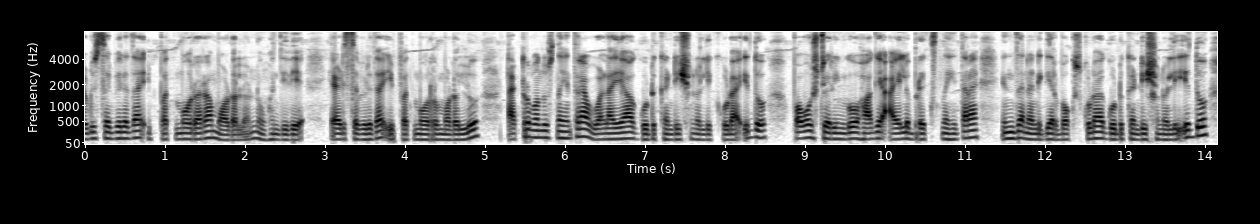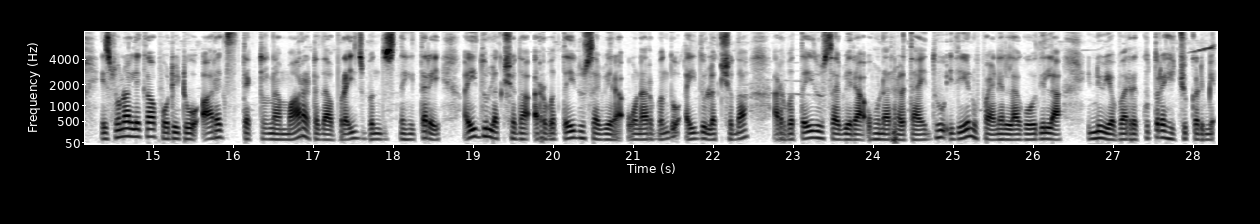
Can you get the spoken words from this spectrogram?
ಎರಡು ಸಾವಿರದ ಇಪ್ಪತ್ತ್ಮೂರರ ಮಾಡಲನ್ನು ಹೊಂದಿದೆ. ಎರಡು ಸಾವಿರದ ಇಪ್ಪತ್ತ್ಮೂರರ ಮಾಡಲ್ಲು ಟ್ರ್ಯಾಕ್ಟರ್ ಬಂದು ಸ್ನೇಹಿತರ, ಒಳ್ಳೆಯ ಗುಡ್ ಕಂಡೀಷನಲ್ಲಿ ಕೂಡ ಇದ್ದು ಪವರ್ ಸ್ಟೇರಿಂಗು ಹಾಗೆ ಆಯಿಲ್ ಬ್ರೇಕ್ ಸ್ನೇಹಿತರ ಇಂಜನ್ ಆ್ಯಂಡ್ ಗಿಯರ್ ಬಾಕ್ಸ್ ಕೂಡ ಗುಡ್ ಕಂಡೀಷನಲ್ಲಿ ಇದ್ದು, ಈ Sonalika forty two R X ಟ್ರ್ಯಾಕ್ಟರ್ನ ಮಾರಾಟದ ಪ್ರೈಸ್ ಬಂದು ಸ್ನೇಹಿತರೆ, ಐದು ಲಕ್ಷದ ಅರವತ್ತೈದು ಸಾವಿರ ಓನರ್ ಬಂದು ಐದು ಲಕ್ಷದ ಅರವತ್ತೈದು ಸಾವಿರ ಓನರ್ ಹೇಳ್ತಾ ಇದ್ದು, ಇದೇನು ಫೈನಲ್ ಆಗುವುದಿಲ್ಲ ಇನ್ನೂ ಎವರ ಕೂತ್ರೆ ಹೆಚ್ಚು ಕಡಿಮೆ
